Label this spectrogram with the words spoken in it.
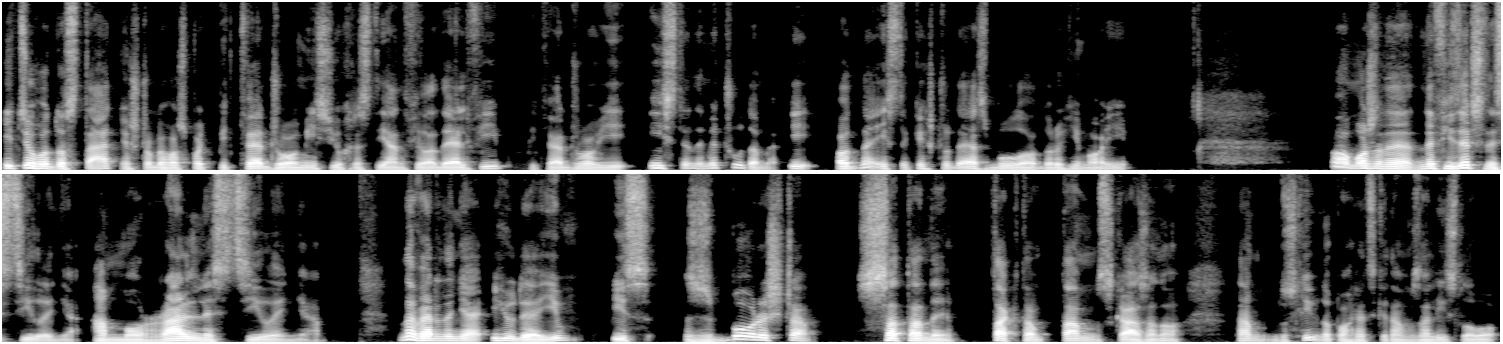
І цього достатньо, щоб Господь підтверджував місію християн Філадельфії, підтверджував її істинними чудами. І одне із таких чудес було, дорогі мої, ну, може, не, не фізичне зцілення, а моральне зцілення, навернення юдеїв із зборища сатани. Так там, там сказано, там дослівно по-грецьки там взагалі слово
